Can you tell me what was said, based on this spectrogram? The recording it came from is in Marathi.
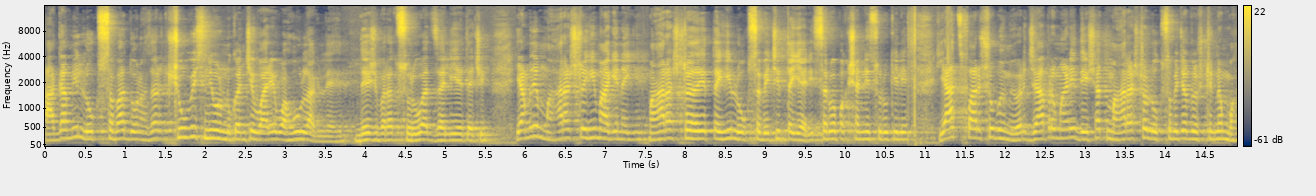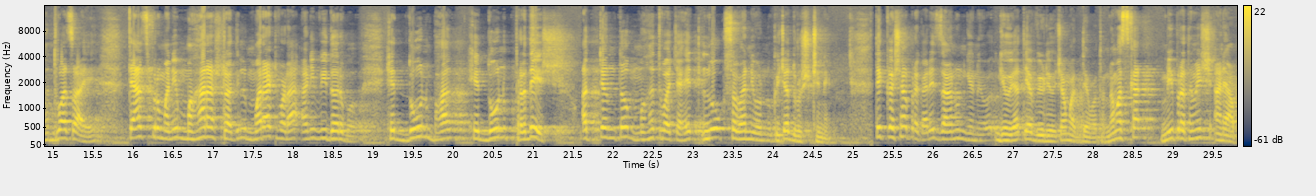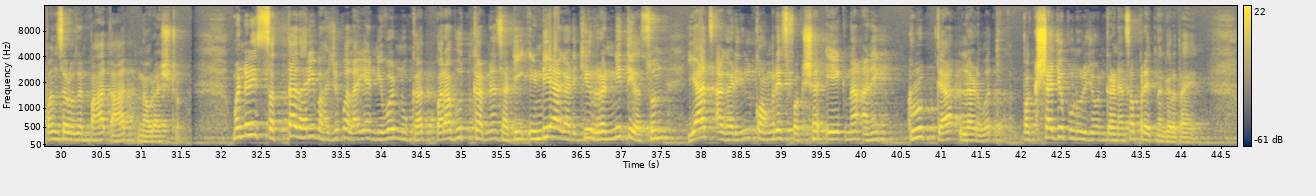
आगामी लोकसभा दोन हजार चोवीस निवडणुकांचे वारे वाहू लागले आहेत. देशभरात सुरुवात झाली आहे त्याची. यामध्ये महाराष्ट्रही मागे नाही आहे महाराष्ट्रातही लोकसभेची तयारी सर्व पक्षांनी सुरू केली आहे. याच पार्श्वभूमीवर ज्याप्रमाणे देशात महाराष्ट्र लोकसभेच्या दृष्टीनं महत्त्वाचं आहे त्याचप्रमाणे महाराष्ट्रातील मराठवाडा आणि विदर्भ हे दोन भाग हे दोन प्रदेश अत्यंत महत्त्वाचे आहेत लोकसभा निवडणुकीच्या दृष्टीने. ते कशा प्रकारे जाणून घेणे घेऊयात या व्हिडिओच्या माध्यमातून. नमस्कार मी प्रथमेश आणि आपण सर्वजण पाहत आहात नवराष्ट्र. मंडळी सत्ताधारी भाजपला या निवडणुकात पराभूत करण्यासाठी इंडिया आघाडीची रणनीती असून याच आघाडीतील काँग्रेस पक्ष एक ना अनेक कृत्या लढवत पक्षाचे पुनरुज्जीवन करण्याचा प्रयत्न करत आहे.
